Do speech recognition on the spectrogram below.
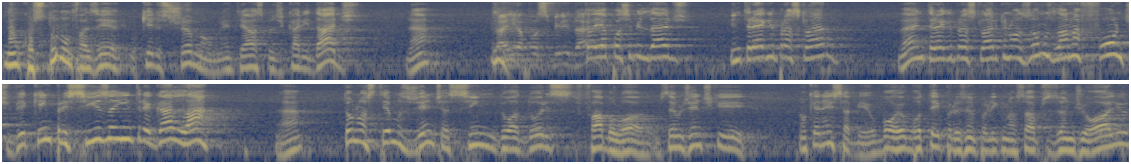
não costumam fazer o que eles chamam, entre aspas, de caridade, né? Está aí a possibilidade. Está aí a possibilidade. Entreguem para as claras. Né? Entreguem para as claras que nós vamos lá na fonte, ver quem precisa e entregar lá. Né? Então nós temos gente assim, doadores fabulosos, temos gente que não quer nem saber. Eu, eu botei, por exemplo, ali que nós estávamos precisando de óleo,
